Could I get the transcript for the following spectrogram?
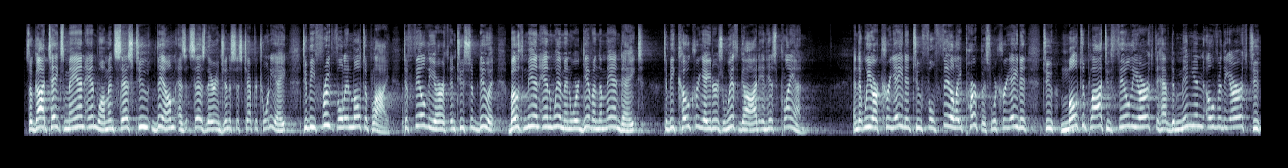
So God takes man and woman, says to them, as it says there in Genesis chapter 28, to be fruitful and multiply, to fill the earth and to subdue it. Both men and women were given the mandate to be co creators with God in His plan and that we are created to fulfill a purpose. We're created to multiply, to fill the earth, to have dominion over the earth, to,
